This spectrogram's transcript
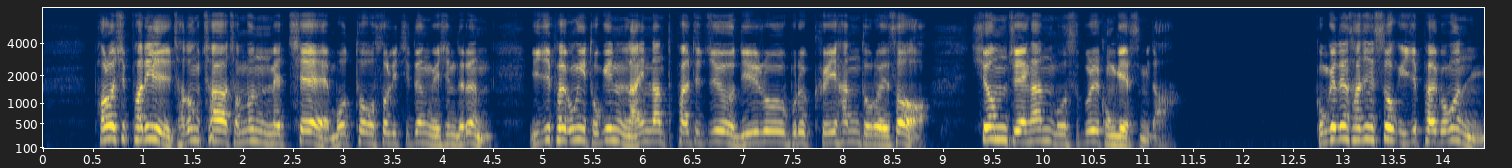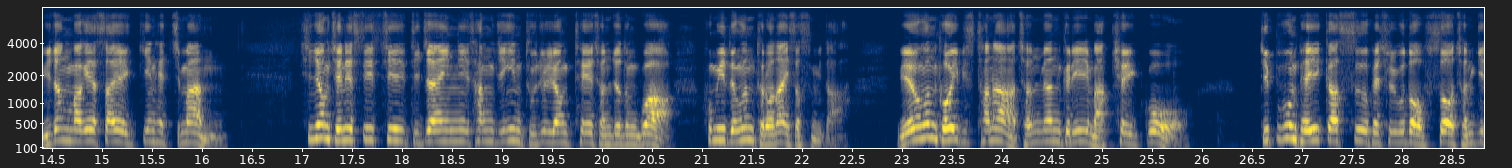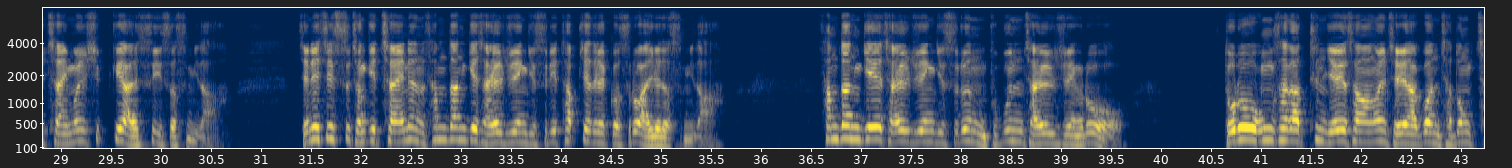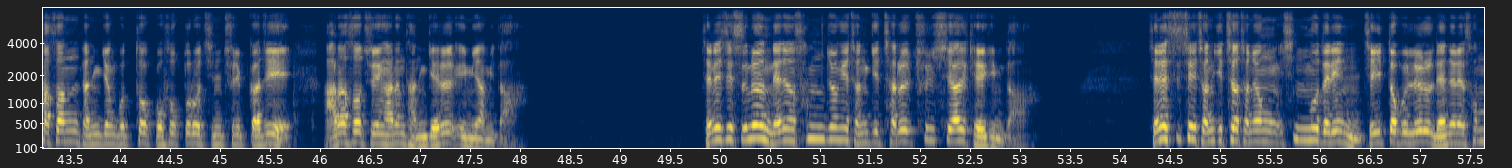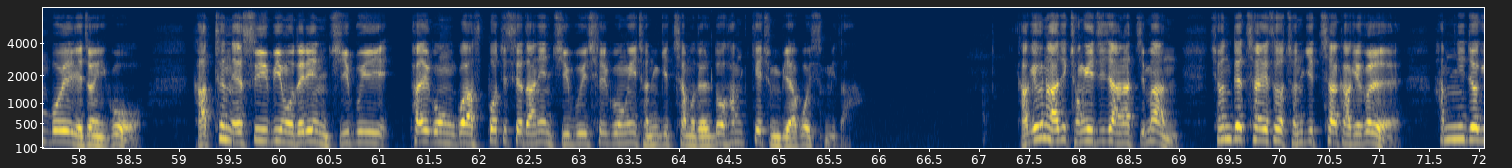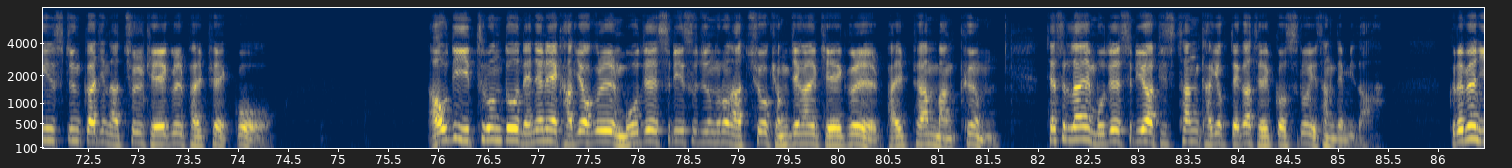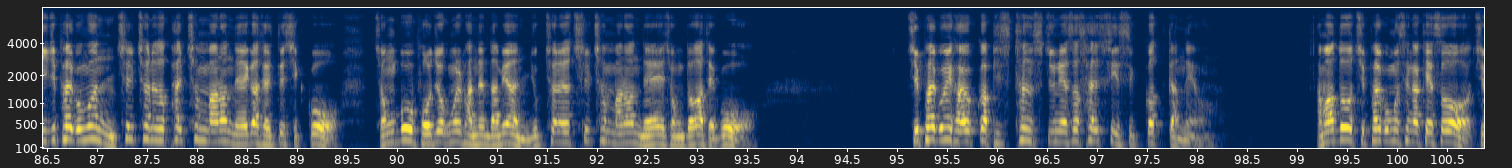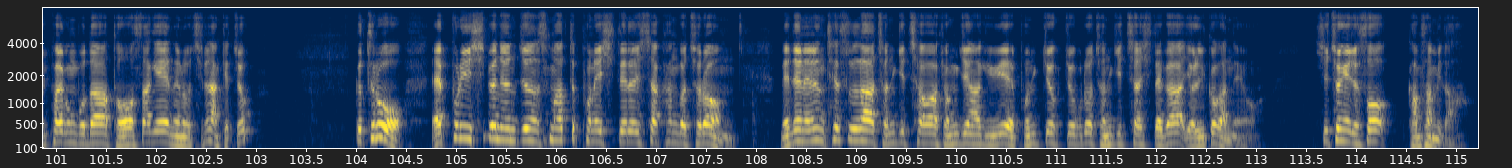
8월 18일 자동차 전문 매체 모토 오솔리티 등 외신들은 EG80이 독일 라인란트 팔트주 니르부르크의 한 도로에서 시험 주행한 모습을 공개했습니다. 공개된 사진 속 EG80은 위장막에 쌓여 있긴 했지만 신형 제네시스 디자인이 상징인 두 줄 형태의 전조등과 후미등은 드러나 있었습니다. 외형은 거의 비슷하나 전면 그릴이 막혀 있고 뒷부분 배기가스 배출구도 없어 전기차임을 쉽게 알 수 있었습니다. 제네시스 전기차에는 3단계 자율주행 기술이 탑재될 것으로 알려졌습니다. 3단계 자율주행 기술은 부분 자율주행으로 도로 공사 같은 예외 상황을 제외하곤 자동 차선 변경부터 고속도로 진출입까지 알아서 주행하는 단계를 의미합니다. 제네시스는 내년 3종의 전기차를 출시할 계획입니다. 제네시스의 전기차 전용 신모델인 JW를 내년에 선보일 예정이고 같은 SUV 모델인 GV80과 스포츠 세단인 GV70의 전기차 모델도 함께 준비하고 있습니다. 가격은 아직 정해지지 않았지만 현대차에서 전기차 가격을 합리적인 수준까지 낮출 계획을 발표했고 아우디 이트론도 내년에 가격을 모델 3 수준으로 낮추어 경쟁할 계획을 발표한 만큼 테슬라의 모델 3와 비슷한 가격대가 될 것으로 예상됩니다. 그러면 EG80은 7천에서 8천만 원 내외가 될 듯 싶고 정부 보조금을 받는다면 6천에서 7천만 원 내외 정도가 되고 G80의 가격과 비슷한 수준에서 살 수 있을 것 같네요. 아마도 G80을 생각해서 G80보다 더 싸게 내놓지는 않겠죠? 끝으로 애플이 10여 년 전 스마트폰의 시대를 시작한 것처럼 내년에는 테슬라 전기차와 경쟁하기 위해 본격적으로 전기차 시대가 열릴 것 같네요. 시청해주셔서 감사합니다.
